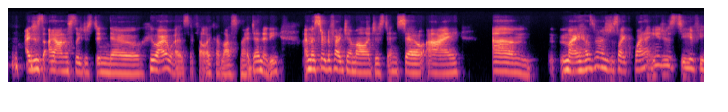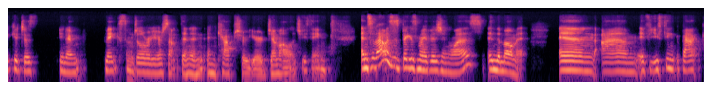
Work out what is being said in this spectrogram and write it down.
I just, I honestly just didn't know who I was. I felt like I'd lost my identity. I'm a certified gemologist. And so I, um, my husband was just like, why don't you just see if you could just, you know, make some jewelry or something and, and capture your gemology thing. And so that was as big as my vision was in the moment. And um, if you think back,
